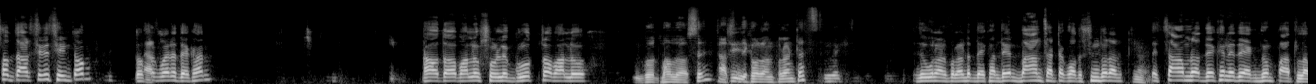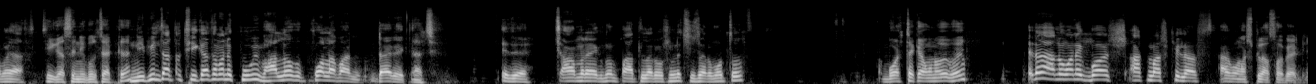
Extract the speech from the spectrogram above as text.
সব জার্সির সিমটম দর্শক বাইরে দেখান। খাওয়া দাওয়া ভালো শরীরের গ্রোথটা ভালো। গ্রোথ ভালো আছে। আচ্ছা দেখো পালানটা যে উলান পালানটা দেখান দেখেন বান চারটা কত সুন্দর আর চামড়া দেখেন একদম পাতলা ভাইয়া। ঠিক আছে নিপল চারটা। চারটা ঠিক আছে মানে খুবই ভালো কলা বান ডাইরেক্ট আচ্ছা। এই যে চামড়া একদম পাতলা রসুনের চুচার মতো। বয়সটা কেমন হবে ভাই? এটা আনুমানিক বয়স আট মাস প্লাস এক মাস প্লাস হবে আর কি।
